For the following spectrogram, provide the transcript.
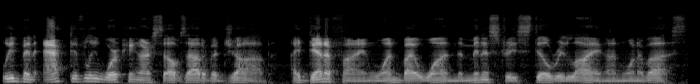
We'd been actively working ourselves out of a job, identifying one by one the ministries still relying on one of us.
